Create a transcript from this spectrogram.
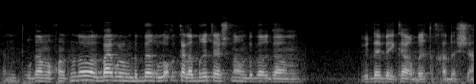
כאן מתורגם נכון, כשהוא מדבר על Bible הוא מדבר לא רק על הברית הישנה, הוא מדבר גם ודי בעיקר ברית החדשה.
